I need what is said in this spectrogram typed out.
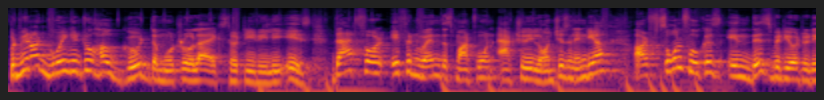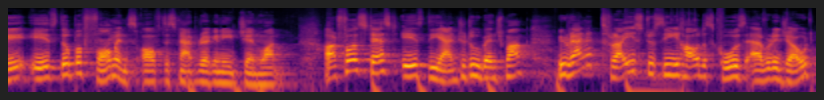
But we're not going into how good the Motorola X30 really is. That's for if and when the smartphone actually launches in India. Our sole focus in this video today is the performance of the Snapdragon 8 Gen 1. Our first test is the Antutu benchmark. We ran it thrice to see how the scores average out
